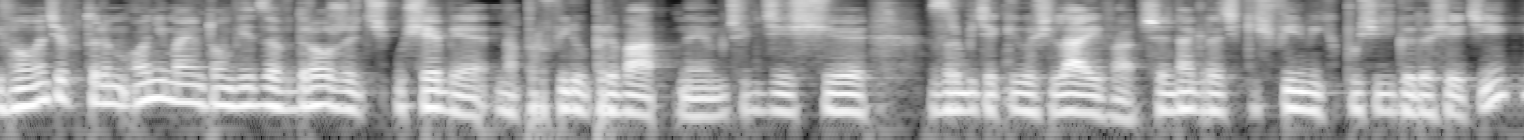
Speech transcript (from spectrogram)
I w momencie, w którym oni mają tą wiedzę wdrożyć u siebie na profilu prywatnym, czy gdzieś e, zrobić jakiegoś live'a, czy nagrać jakiś filmik i puścić go do sieci,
